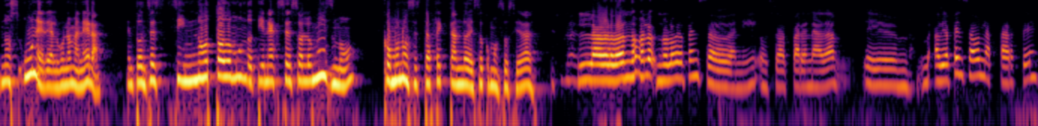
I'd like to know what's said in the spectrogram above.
nos une de alguna manera. Entonces, si no todo mundo tiene acceso a lo mismo, ¿cómo nos está afectando eso como sociedad? La verdad no, lo, no lo había pensado, Dani, o sea, para nada. Em, había pensado la parte,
